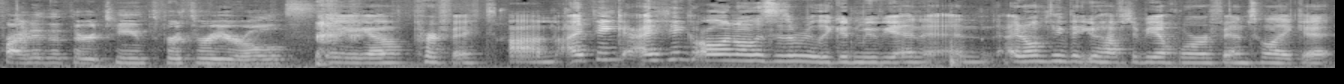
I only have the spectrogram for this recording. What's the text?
Friday the 13th for three year olds. There you go. Perfect. Um, I think I think all in all, this is a really good movie, and and I don't think that you have to be a horror fan to like it.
